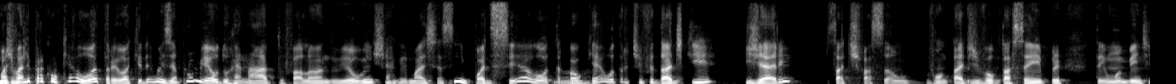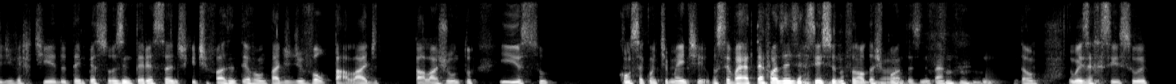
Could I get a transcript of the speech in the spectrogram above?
mas vale para qualquer outra. Eu aqui dei um exemplo meu, do Renato, falando, eu enxergo, mas assim, pode ser outra, uhum. qualquer outra atividade que gere satisfação, vontade de voltar sempre, tem um ambiente divertido, tem pessoas interessantes que te fazem ter vontade de voltar lá, de estar lá junto, e isso consequentemente, você vai até fazer exercício no final das é. contas, tá? Então, o exercício,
